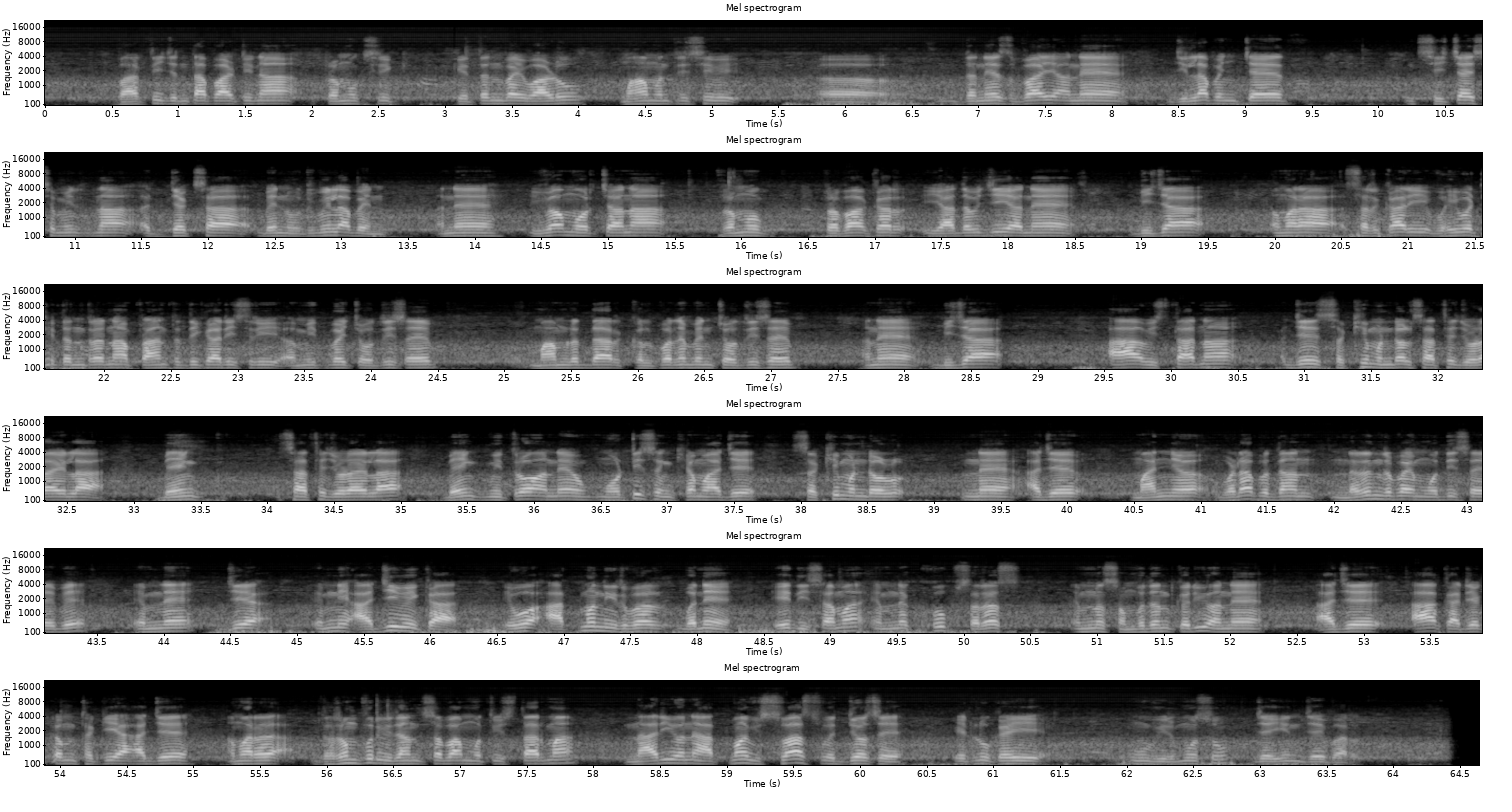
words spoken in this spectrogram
ભારતીય જનતા પાર્ટીના પ્રમુખ શ્રી કેતનભાઈ વાળુ, મહામંત્રી શ્રી ધનેશભાઈ અને જિલ્લા પંચાયત સિંચાઈ સમિતિના અધ્યક્ષા બેન ઉર્મિલાબેન અને યુવા મોરચાના પ્રમુખ પ્રભાકર યાદવજી અને બીજા અમારા સરકારી વહીવટી તંત્રના પ્રાંત અધિકારી શ્રી અમિતભાઈ ચૌધરી સાહેબ, મામલતદાર કલ્પનાબેન ચૌધરી સાહેબ અને બીજા આ વિસ્તારના જે સખી મંડળ સાથે જોડાયેલા બેંક સાથે જોડાયેલા બેંક મિત્રો અને મોટી સંખ્યામાં આજે સખી મંડળને આજે માન્ય વડાપ્રધાન નરેન્દ્રભાઈ મોદી સાહેબે એમને જે એમની આજીવિકા એવો આત્મનિર્ભર બને એ દિશામાં એમને ખૂબ સરસ એમનું સંબોધન કર્યું અને આજે આ કાર્યક્રમ થકી આજે અમારા ધરમપુર વિધાનસભા મત વિસ્તારમાં નારીઓને આત્મવિશ્વાસ વધ્યો છે એટલું કહી હું વિરમું છું. જય હિન્દ, જય ભારત.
